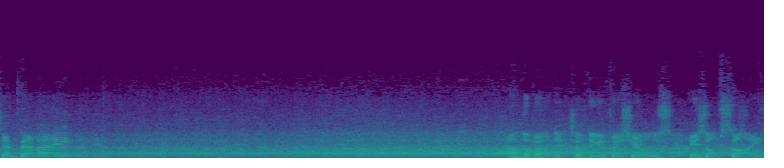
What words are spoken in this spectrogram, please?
Dembele. And the verdict of the officials is offside.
